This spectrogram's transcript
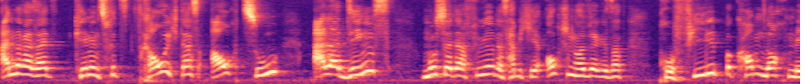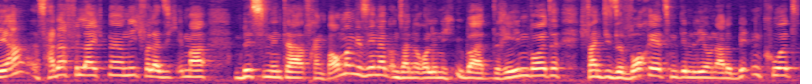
Andererseits, Clemens Fritz traue ich das auch zu. Allerdings muss er dafür, das habe ich hier auch schon häufiger gesagt, Profil bekommen, noch mehr. Das hat er vielleicht noch nicht, weil er sich immer ein bisschen hinter Frank Baumann gesehen hat und seine Rolle nicht überdrehen wollte. Ich fand diese Woche jetzt mit dem Leonardo Bittenkurt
